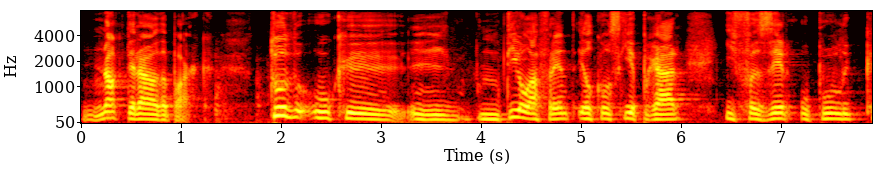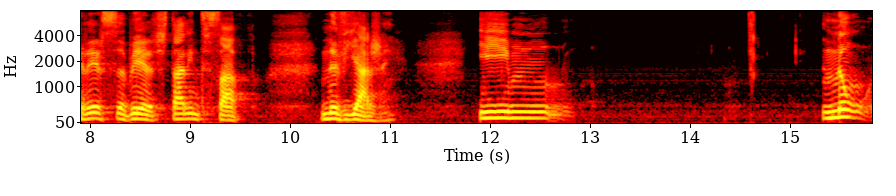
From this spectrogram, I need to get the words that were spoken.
knocked it out of the park. Tudo o que lhe metiam à frente, ele conseguia pegar e fazer o público querer saber, estar interessado na viagem. E hum, não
